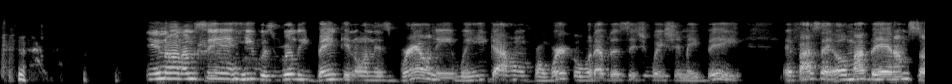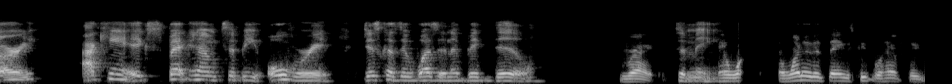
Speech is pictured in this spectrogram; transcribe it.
you know what I'm saying? He was really banking on this brownie when he got home from work or whatever the situation may be. If I say, "Oh, my bad, I'm sorry," I can't expect him to be over it just because it wasn't a big deal. Right. To me. And, and one of the things people have to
